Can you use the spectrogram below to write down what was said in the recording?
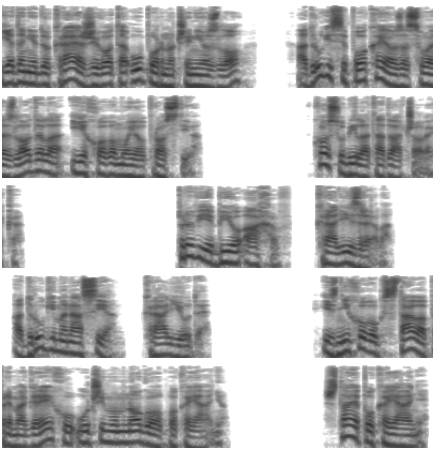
Jedan je do kraja života uporno činio zlo, a drugi se pokajao za svoje zlodela i Jehova mu je oprostio. Ko su bila ta dva čoveka? Prvi je bio Ahav, kralj Izraela, a drugi Manasija, kralj Jude. Iz njihovog stava prema grehu učimo mnogo o pokajanju. Šta je pokajanje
